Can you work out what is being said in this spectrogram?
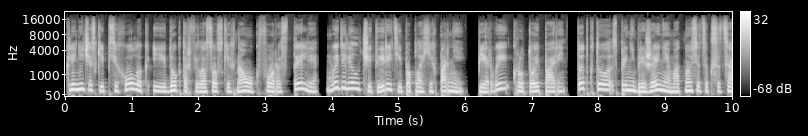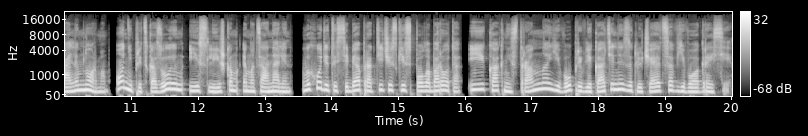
Клинический психолог и доктор философских наук Форест Телли выделил четыре типа плохих парней. Первый – крутой парень. Тот, кто с пренебрежением относится к социальным нормам. Он непредсказуем и слишком эмоционален. Выходит из себя практически с полоборота. И, как ни странно, его привлекательность заключается в его агрессии.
